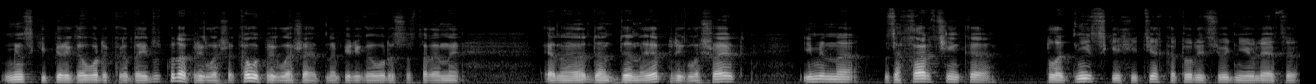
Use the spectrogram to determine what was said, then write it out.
минские переговоры, когда идут, куда приглашают, кого приглашают на переговоры со стороны ДНР, приглашают именно Захарченко, Плотницких и тех, которые сегодня являются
